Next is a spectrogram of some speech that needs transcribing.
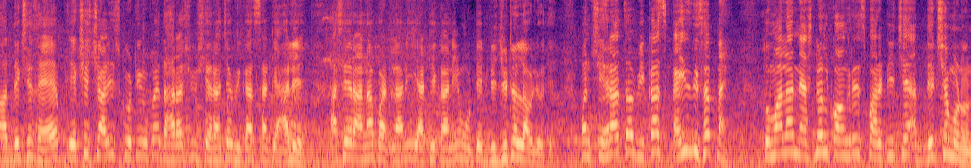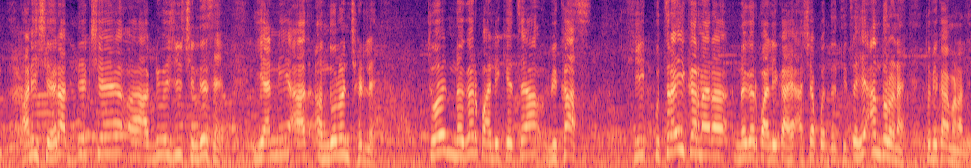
अध्यक्ष साहेब एकशे चाळीस कोटी रुपये धाराशिव शहराच्या विकासासाठी आले. असे राणा पाटलांनी या ठिकाणी मोठे डिजिटल लावले होते. पण शहराचा विकास काहीच दिसत नाही. तुम्हाला नॅशनल काँग्रेस पार्टीचे अध्यक्ष म्हणून आणि शहर अध्यक्ष अग्निवेशी शिंदे साहेब यांनी आज आंदोलन छेडलं आहे तो नगरपालिकेचा विकास ही कुचराई करणारा नगरपालिका आहे अशा पद्धतीचं हे आंदोलन आहे. तुम्ही काय म्हणाले?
